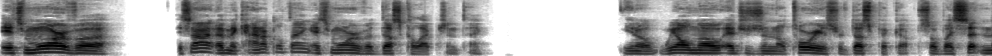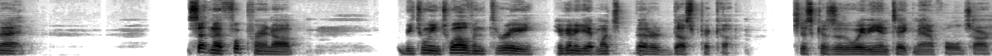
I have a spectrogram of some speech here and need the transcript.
it's more of a, it's not a mechanical thing, it's more of a dust collection thing you know, we all know edges are notorious for dust pickup. So by setting that setting that footprint up between 12 and 3, you're going to get much better dust pickup just because of the way the intake manifolds are.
